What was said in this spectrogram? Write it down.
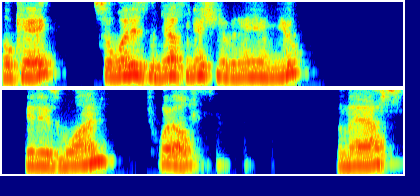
Okay, so what is the definition of an AMU? It is one twelfth the mass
